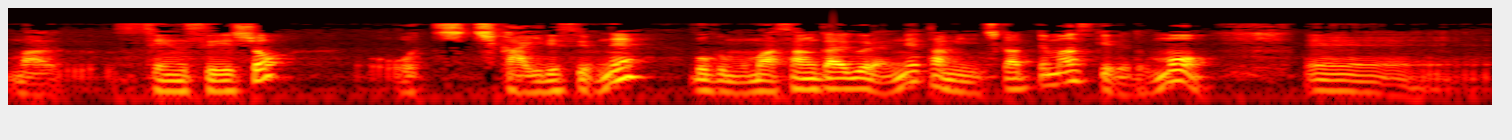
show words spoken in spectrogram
まあ、宣誓書お誓いですよね。僕もまあ3回ぐらいね、神に誓ってますけれども、え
